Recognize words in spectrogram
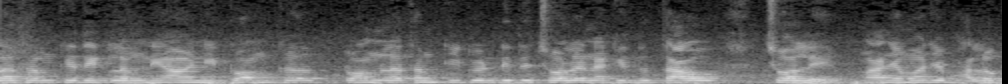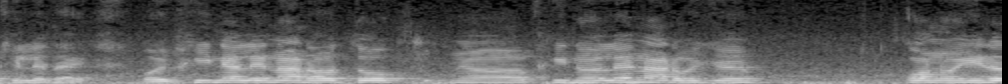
লাথামকে দেখলাম নেওয়া হয়নি। টম টম লাথাম টি টোয়েন্টিতে চলে না, কিন্তু তাও চলে। মাঝে মাঝে ভালো খেলে দেয়। ওই ফিন অ্যালেন আর হয়তো ফিন অ্যালেন আর ওই যে কনো এরা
